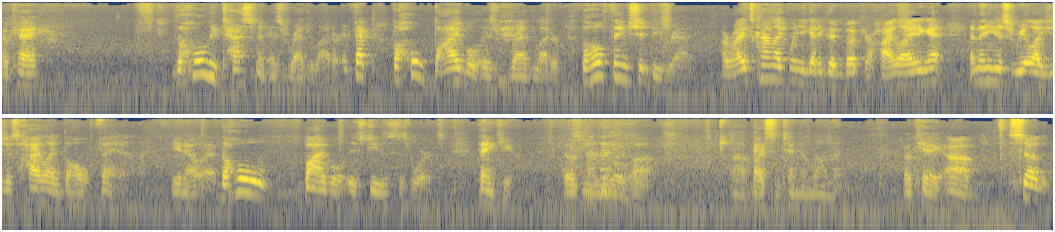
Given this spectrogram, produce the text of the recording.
Okay? The whole New Testament is red letter. In fact, the whole Bible is red letter. The whole thing should be red. All right? It's kind of like when you get a good book, you're highlighting it, and then you just realize you just highlighted the whole thing. You know, the whole Bible is Jesus' words. Thank you. That was my little uh, uh, bicentennial moment. Okay, um, so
